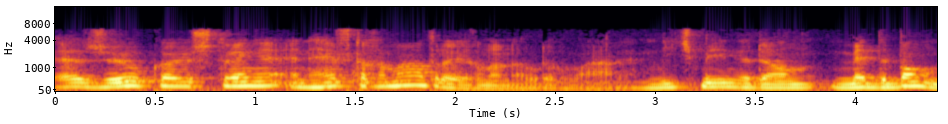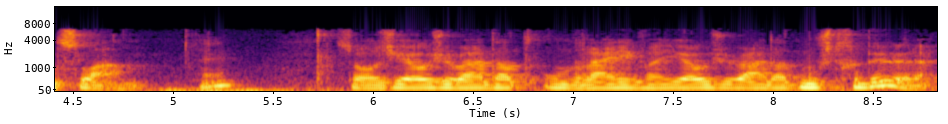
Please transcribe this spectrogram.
er zulke strenge en heftige maatregelen nodig waren. Niets minder dan met de band slaan. Hè? Zoals Joshua dat onder leiding van Joshua dat moest gebeuren.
